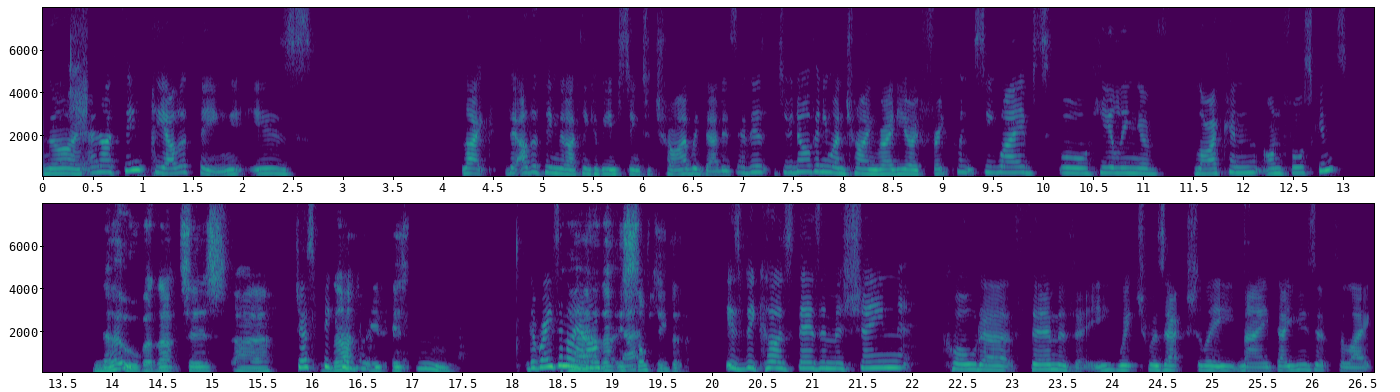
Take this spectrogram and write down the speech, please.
No, and I think the other thing is like the other thing that I think would be interesting to try with that is do you know of anyone trying radio frequency waves for healing of lichen on foreskins? No, but that is uh, just because that is, hmm. the reason yeah, I ask that is that something that is because there's a machine called a ThermiVa, which was actually made. They use it for like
